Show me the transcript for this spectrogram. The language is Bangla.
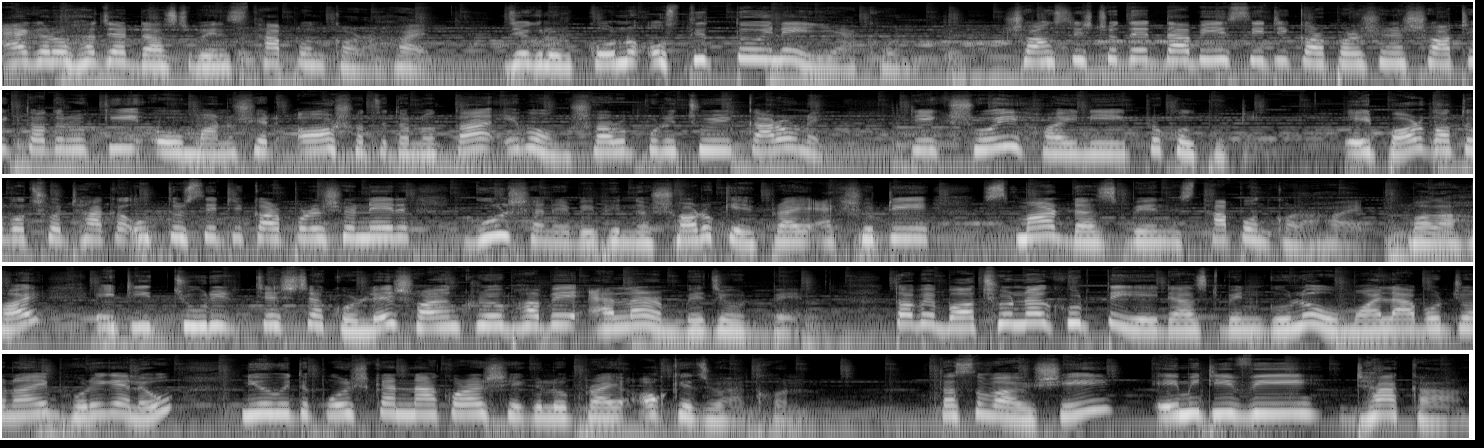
এগারো হাজার ডাস্টবিন স্থাপন করা হয়, যেগুলোর কোনো অস্তিত্বই নেই এখন। সংশ্লিষ্টদের দাবি, সিটি কর্পোরেশনের সঠিক তদারকি ও মানুষের অসচেতনতা এবং সর্বোপরি চুরির কারণে টেকসই হয়নি এই প্রকল্পটি। এরপর গত বছর ঢাকা উত্তর সিটি কর্পোরেশনের গুলশানের বিভিন্ন সড়কে প্রায় একশোটি স্মার্ট ডাস্টবিন স্থাপন করা হয়। বলা হয়, এটি চুরির চেষ্টা করলে স্বয়ংক্রিয়ভাবে অ্যালার্ম বেজে উঠবে। তবে বছর না ঘুরতেই এই ডাস্টবিনগুলো ময়লা আবর্জনায় ভরে গেলেও নিয়মিত পরিষ্কার না করা সেগুলো প্রায় অকেজো এখন। তাসনভা আয়ুষী এমি টিভি ঢাকা।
